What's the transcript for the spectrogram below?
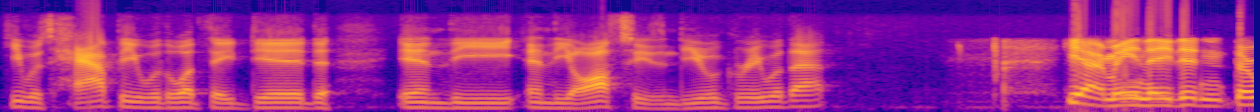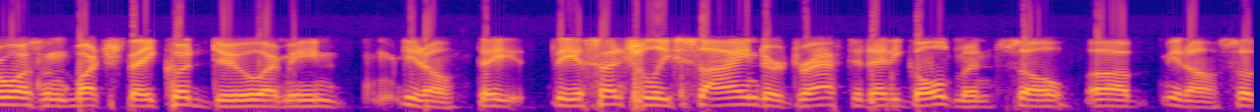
he was happy with what they did in the in the offseason. Do you agree with that? Yeah, I mean they didn't. There wasn't much they could do. I mean, you know, they they essentially signed or drafted Eddie Goldman. So, uh, you know, so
